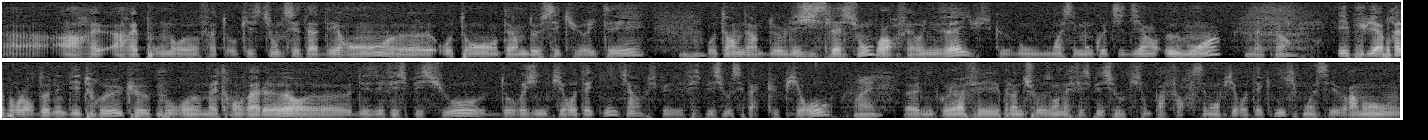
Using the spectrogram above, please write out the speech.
à, à ré- à répondre en fait, aux questions de cet adhérent, euh, autant en termes de sécurité, Mhm. autant en termes de législation pour leur faire une veille, puisque bon, moi c'est mon quotidien, eux moins. D'accord. Et puis après, pour leur donner des trucs, euh, pour mettre en valeur euh, des effets spéciaux d'origine pyrotechnique, hein, puisque les effets spéciaux, c'est pas que pyro. Oui. Euh, Nicolas fait plein de choses en effets spéciaux qui sont pas forcément pyrotechniques. Moi, c'est vraiment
